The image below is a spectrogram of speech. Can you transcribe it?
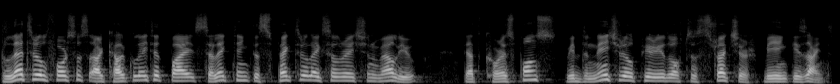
The lateral forces are calculated by selecting the spectral acceleration value that corresponds with the natural period of the structure being designed.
